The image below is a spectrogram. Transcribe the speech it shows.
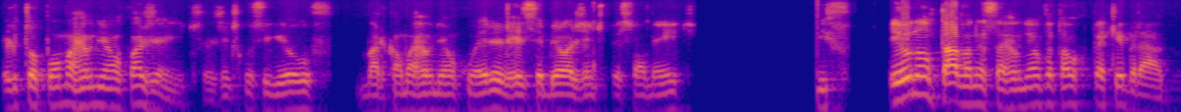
ele topou uma reunião com a gente. A gente conseguiu marcar uma reunião com ele, ele recebeu a gente pessoalmente. E Eu não estava nessa reunião porque eu estava com o pé quebrado.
